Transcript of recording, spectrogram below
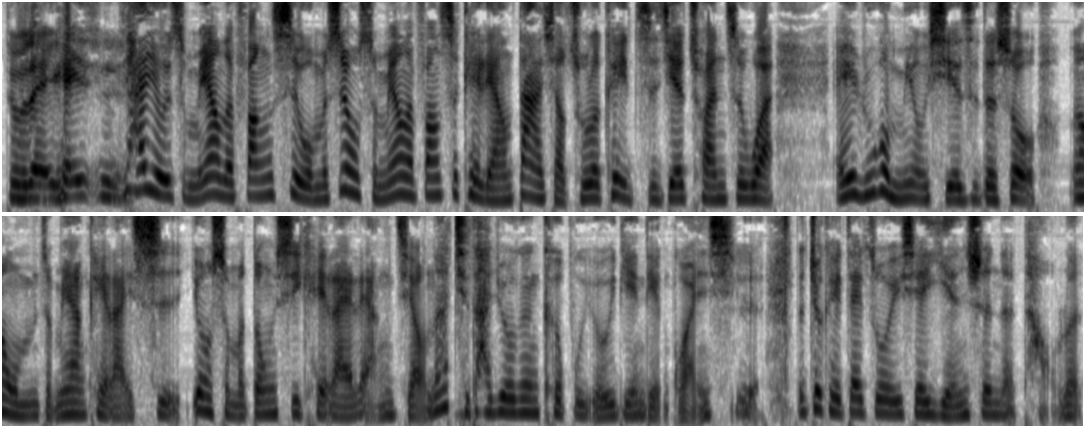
对不对？可以，它有什么样的方式？我们是用什么样的方式可以量大小？除了可以直接穿之外，哎，如果没有鞋子的时候，那我们怎么样可以来试？用什么东西可以来量脚？那其实它就跟科普有一点点关系了。那就可以再做一些延伸的讨论。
